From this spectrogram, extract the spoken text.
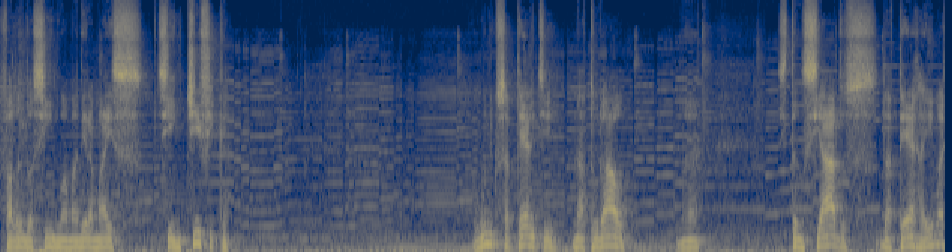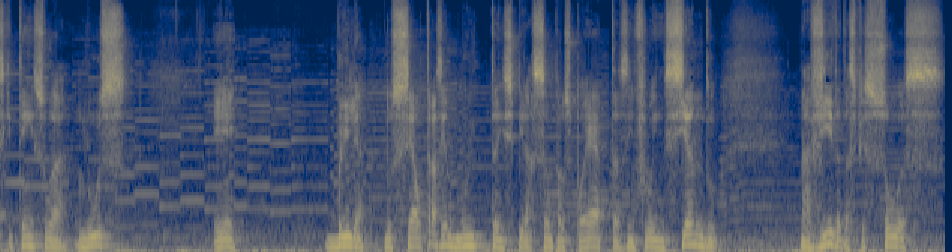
Falando assim de uma maneira mais científica. O único satélite natural, né? Distanciados da Terra aí, mas que tem sua luz e brilha no céu, trazendo muita inspiração para os poetas, influenciando na vida das pessoas,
